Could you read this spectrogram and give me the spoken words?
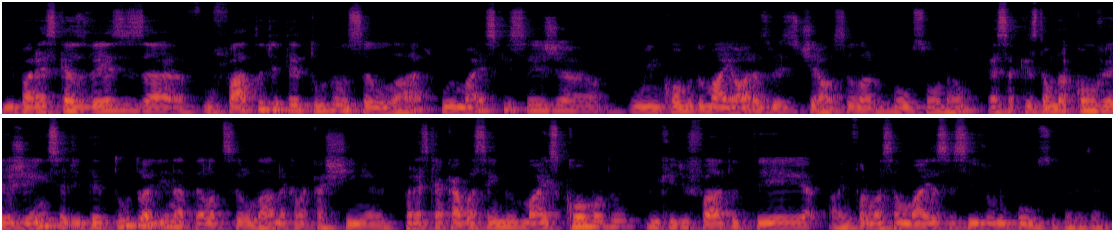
Me parece que às vezes a, o fato de ter tudo no celular, por mais que seja um incômodo maior, às vezes tirar o celular do bolso ou não, essa questão da convergência de ter tudo ali na tela do celular, naquela caixinha, parece que acaba sendo mais cômodo do que de fato ter a informação mais acessível no pulso, por exemplo.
